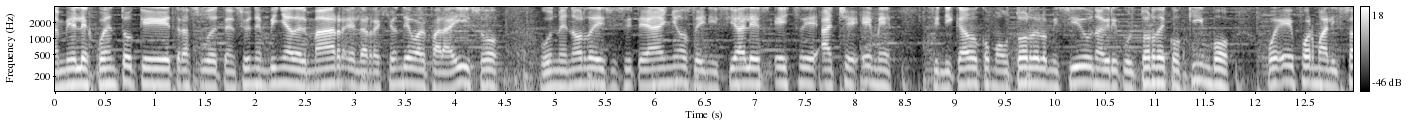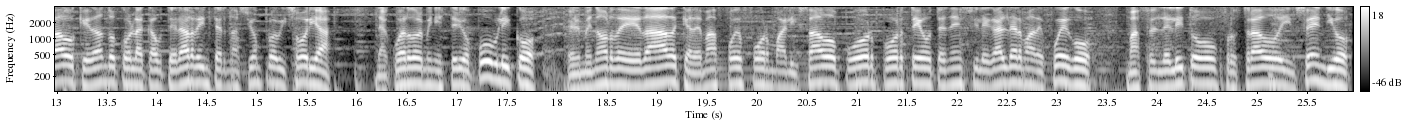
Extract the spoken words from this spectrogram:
También les cuento que tras su detención en Viña del Mar, en la región de Valparaíso, un menor de 17 años de iniciales SHM, sindicado como autor del homicidio de un agricultor de Coquimbo, fue formalizado quedando con la cautelar de internación provisoria. De acuerdo al Ministerio Público, el menor de edad, que además fue formalizado por porte o tenencia ilegal de arma de fuego, más el delito frustrado de incendio,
